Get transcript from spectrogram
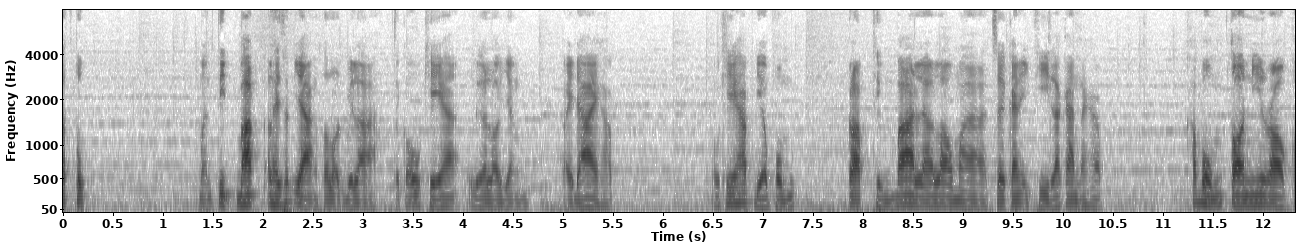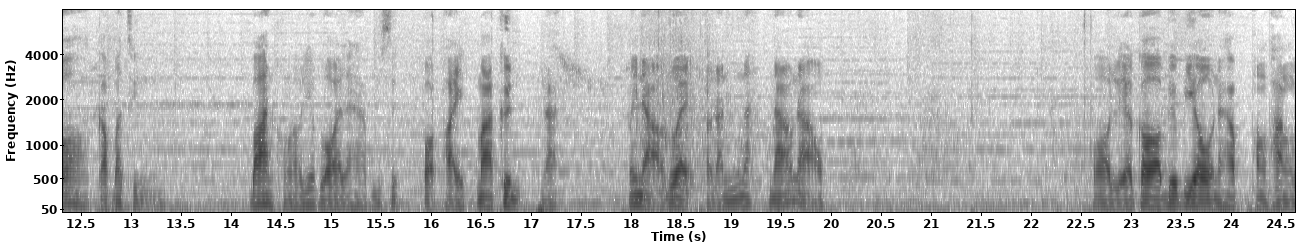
กระตุก เหมือนติดบั๊กอะไรสักอย่างตลอดเวลา แต่ก็โอเคฮะเรือเรายังไปได้ครับ โอเคครับ เดี๋ยวผมกลับถึงบ้านแล้วเรามาเจอกันอีกทีแล้วกันนะครับ ครับผมตอนนี้เราก็กลับมาถึงบ้านของเราเรียบร้อยแล้วครับ รู้สึกปลอดภัยมากขึ้นนะ ไม่หนาวด้วยแถวนั้นนะหนาวหนาวก็เหลือก็เบี้ยวๆนะครับ พังๆไป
